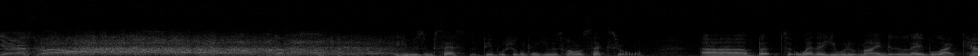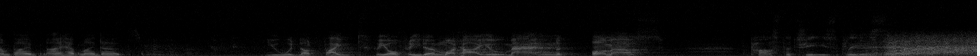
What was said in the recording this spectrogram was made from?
yes, well. No. He was obsessed that people shouldn't think he was homosexual. Uh, but whether he would have minded a label like camp, I, I have my doubts. You would not fight for your freedom. What are you, man or mouse? Pass the cheese, please.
